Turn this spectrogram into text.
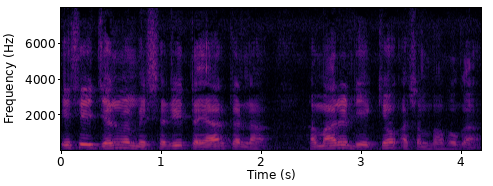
इसी जन्म में शरीर तैयार करना हमारे लिए क्यों असंभव होगा?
